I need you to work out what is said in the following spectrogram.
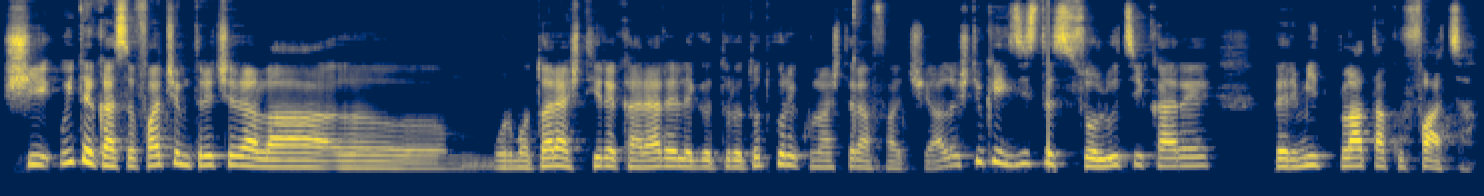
și uite, ca să facem trecerea la uh, următoarea știre care are legătură tot cu recunoașterea facială, știu că există soluții care permit plata cu fața.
